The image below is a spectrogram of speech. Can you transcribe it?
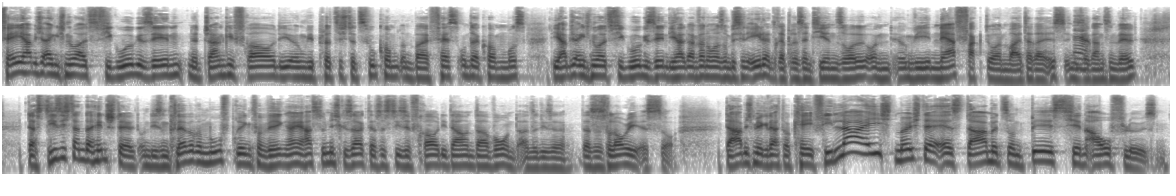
Faye habe ich eigentlich nur als Figur gesehen, eine Junkie-Frau, die irgendwie plötzlich dazukommt und bei Fess unterkommen muss. Die habe ich eigentlich nur als Figur gesehen, die halt einfach nochmal so ein bisschen Elend repräsentieren soll und irgendwie ein Nervfaktor ein weiterer ist in Ja. dieser ganzen Welt. Dass die sich dann dahin stellt und diesen cleveren Move bringt, von wegen, hey, hast du nicht gesagt, das ist diese Frau, die da und da wohnt, also diese, dass es Laurie ist so. Da habe ich mir gedacht, okay, vielleicht möchte er es damit so ein bisschen auflösen.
